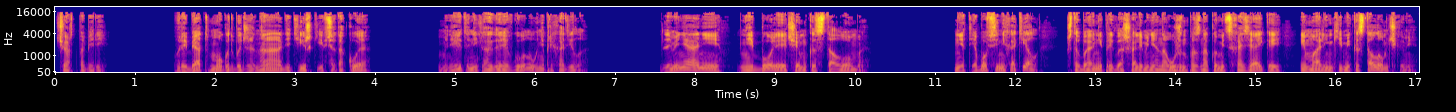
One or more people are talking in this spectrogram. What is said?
черт побери. У ребят могут быть жена, детишки и все такое. Мне это никогда и в голову не приходило. Для меня они не более чем костоломы. Нет, я вовсе не хотел, чтобы они приглашали меня на ужин познакомить с хозяйкой и маленькими костоломчиками.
